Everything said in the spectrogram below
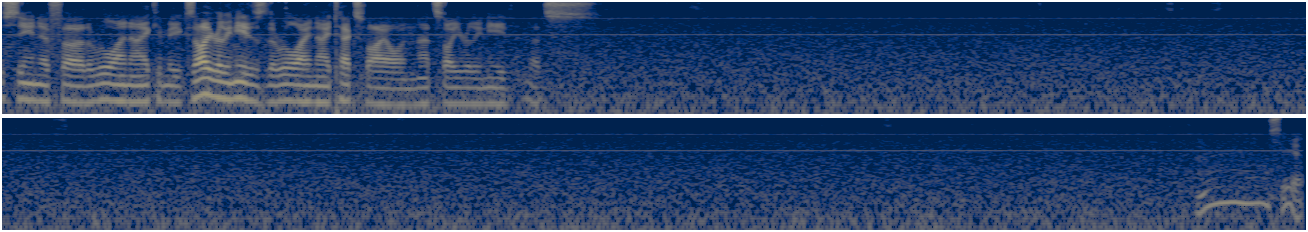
just seeing if uh, the rule ini can be, because all you really need is the rule ini text file, and that's all you really need. That's See it.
